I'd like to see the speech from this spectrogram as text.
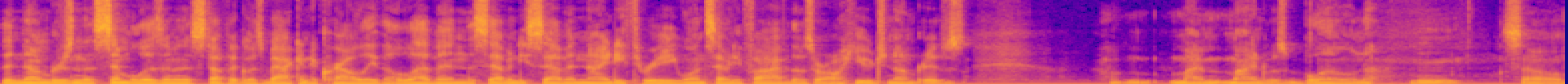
the numbers and the symbolism and the stuff that goes back into crowley the 11 the 77 93 175 those are all huge numbers um, my mind was blown mm-hmm. so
